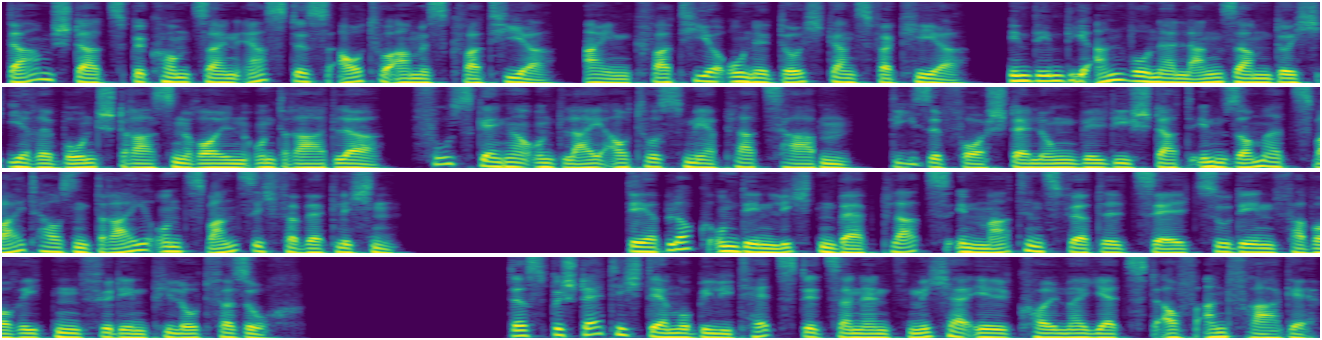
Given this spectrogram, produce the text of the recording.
Darmstadt bekommt sein erstes autoarmes Quartier, ein Quartier ohne Durchgangsverkehr, in dem die Anwohner langsam durch ihre Wohnstraßen rollen und Radler, Fußgänger und Leihautos mehr Platz haben. Diese Vorstellung will die Stadt im Sommer 2023 verwirklichen. Der Block um den Lichtenbergplatz im Martinsviertel zählt zu den Favoriten für den Pilotversuch. Das bestätigt der Mobilitätsdezernent Michael Kolmer jetzt auf Anfrage.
